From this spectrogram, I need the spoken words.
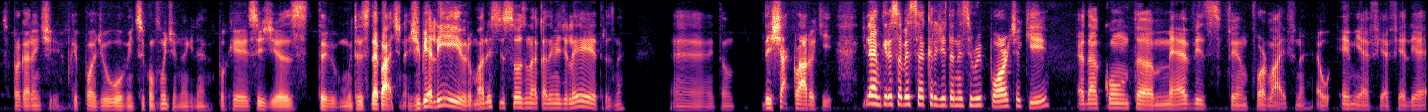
Só pra garantir. Porque pode o ouvinte se confundir, né, Guilherme? Porque esses dias teve muito esse debate, né? Gibi é livro, Maurício de Souza na Academia de Letras, né? É, então, deixar claro aqui. Guilherme, queria saber se você acredita nesse report aqui é da conta Mavis Fan for Life, né? É o MFFL.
